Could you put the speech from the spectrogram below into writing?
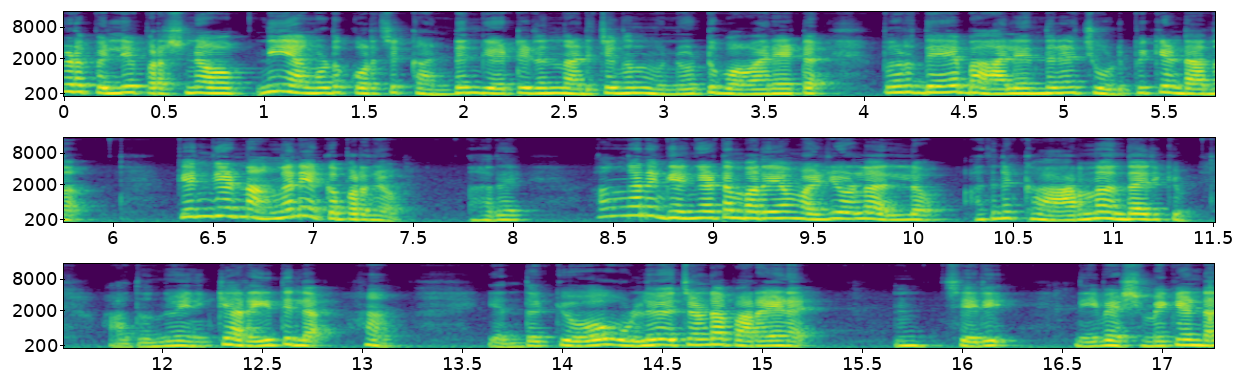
ഇവിടെ വലിയ പ്രശ്നമാവും. നീ അങ്ങോട്ട് കുറച്ച് കണ്ടും കേട്ടിരുന്ന് നടിച്ചങ്ങ് മുന്നോട്ട് പോകാനായിട്ട് വെറുതെ ബാലേന്ദ്രനെ ചൊടിപ്പിക്കണ്ടാന്ന്. ഗംഗേട്ടൻ അങ്ങനെയൊക്കെ പറഞ്ഞോ? അതെ അങ്ങനെ ഗംഗേട്ടൻ പറയാൻ വഴിയുള്ളതല്ലോ. അതിന് കാരണം എന്തായിരിക്കും? അതൊന്നും എനിക്കറിയത്തില്ല. എന്തൊക്കെയോ ഉള്ളി വെച്ചോണ്ടാ പറയണേ. ശരി നീ വിഷമിക്കണ്ട.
